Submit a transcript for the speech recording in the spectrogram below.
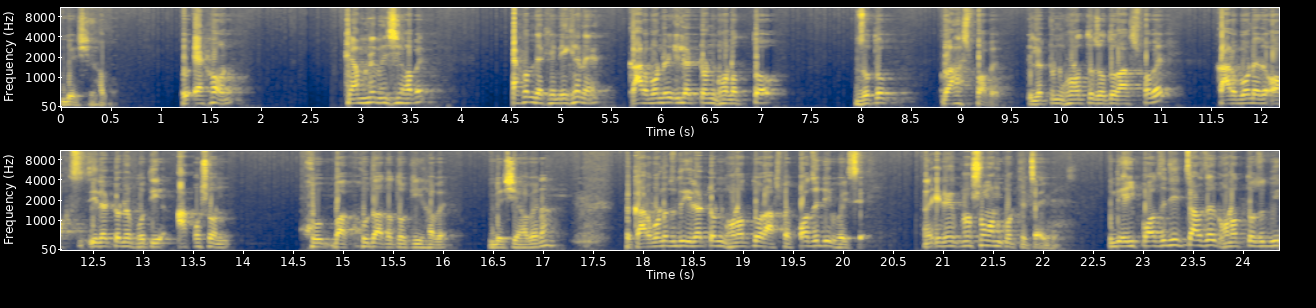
বেশি হবে। তো এখন কেমনে বেশি হবে? এখন দেখেন এখানে কার্বনের ইলেকট্রন ঘনত্ব যত হ্রাস পাবে, ইলেকট্রন ঘনত্ব যত হ্রাস পাবে, কার্বনের ইলেকট্রনের প্রতি আকর্ষণ বা ক্ষুধা তত কি হবে? বেশি হবে না? তো কার্বনের যদি ইলেকট্রন ঘনত্ব হ্রাস পায় পজিটিভ হয়েছে। এটাকে প্রশমন করতে চাইবে। কিন্তু এই পজিটিভ চার্জের ঘনত্ব যদি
